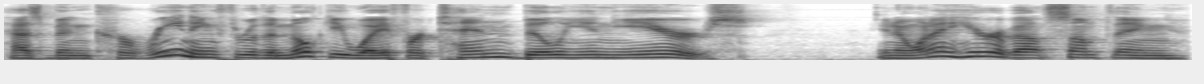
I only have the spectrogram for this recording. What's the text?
has been careening through the Milky Way for 10 billion years. You know, when I hear about something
